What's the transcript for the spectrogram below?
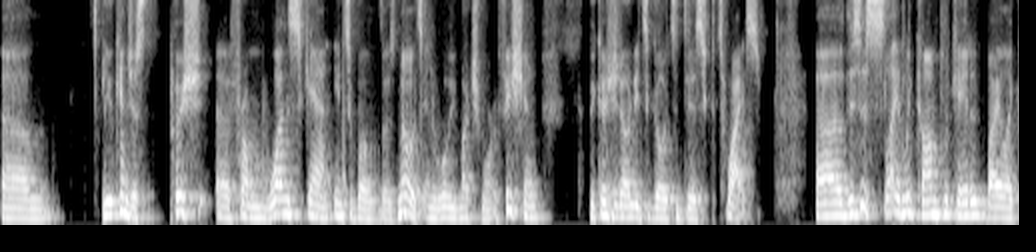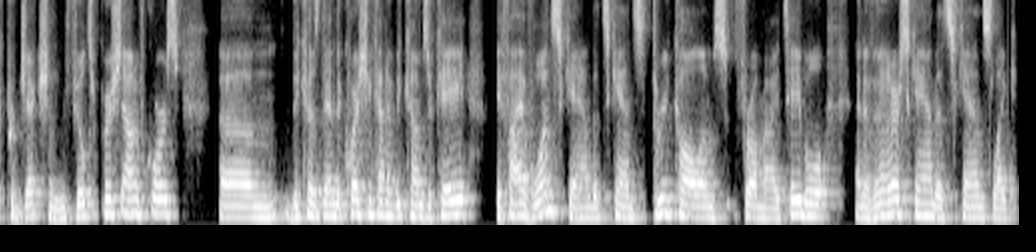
um, you can just push uh, from one scan into both of those nodes, and it will be much more efficient because you don't need to go to disk twice. Uh, this is slightly complicated by like projection and filter pushdown, of course, um, because then the question kind of becomes okay if i have one scan that scans three columns from my table and if another scan that scans like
